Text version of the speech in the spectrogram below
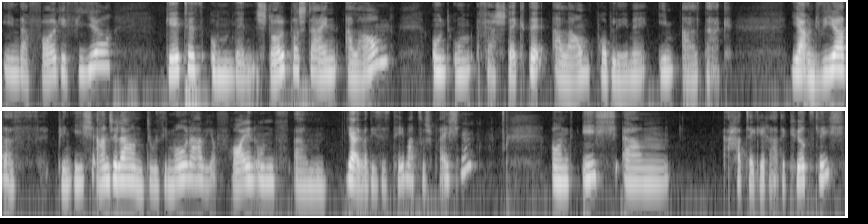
in der Folge 4 geht es um den Stolperstein Alarm und um versteckte Alarmprobleme im Alltag. Ja, und wir, das bin ich, Angela, und du, Simona, wir freuen uns, ähm, ja, über dieses Thema zu sprechen. Und ich ähm, hatte gerade kürzlich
